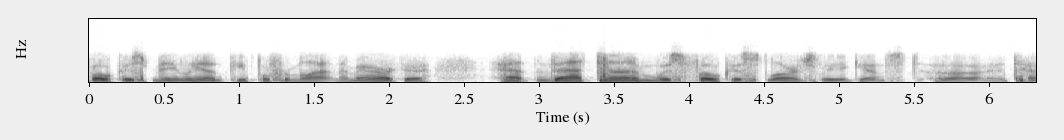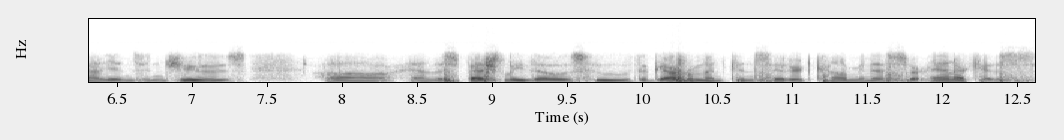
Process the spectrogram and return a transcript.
focused mainly on people from Latin America, at that time was focused largely against uh, Italians and Jews, uh, and especially those who the government considered communists or anarchists.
